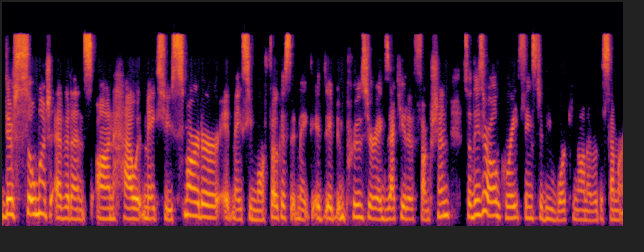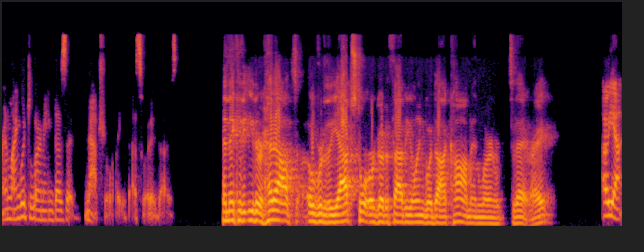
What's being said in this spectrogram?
there's so much evidence on how it makes you smarter. It makes you more focused. It make it, it improves your executive function. So these are all great things to be working on over the summer. And language learning does it naturally. That's what it does and they could either head out over to the app store or go to fabulingua.com and learn today right oh yeah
